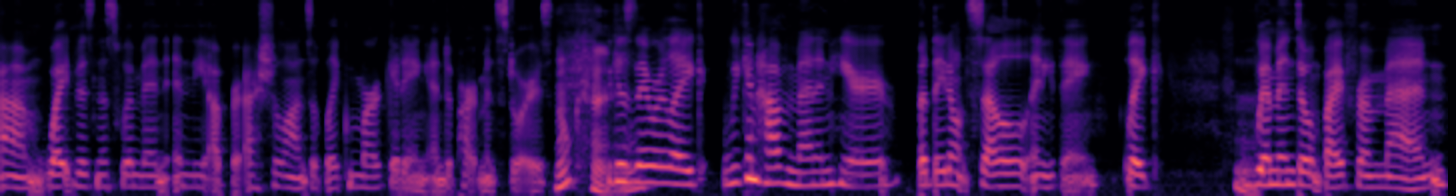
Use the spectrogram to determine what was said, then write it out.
um, white business women in the upper echelons of like marketing and department stores Okay. because they were like, we can have men in here, but they don't sell anything. Like, Hmm. women don't buy from men.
